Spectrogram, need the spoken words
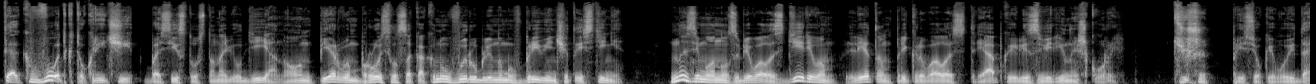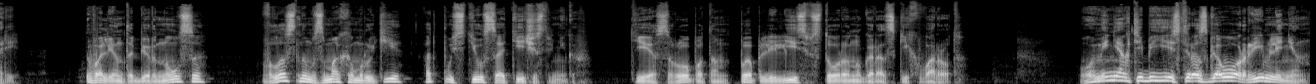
«Так вот кто кричит!» — басист установил Диан, он первым бросился к окну, вырубленному в бревенчатой стене. На зиму оно забивалось деревом, летом прикрывалось тряпкой или звериной шкурой. «Тише!» — присек его и Дарий. Валент обернулся, властным взмахом руки отпустил соотечественников. Те с ропотом поплелись в сторону городских ворот. «У меня к тебе есть разговор, римлянин.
